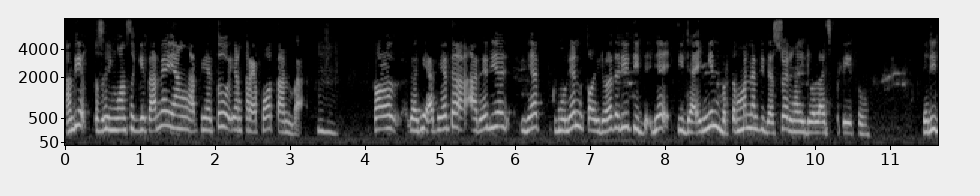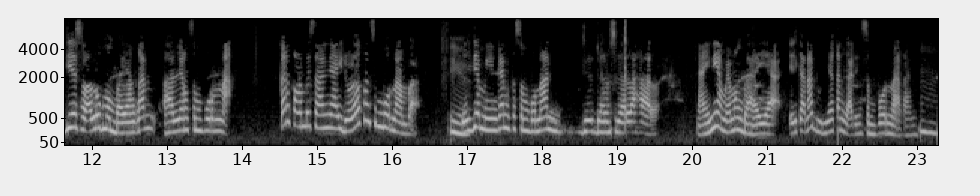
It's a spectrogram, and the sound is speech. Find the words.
nanti lingkungan sekitarnya yang artinya itu yang kerepotan mbak. Hmm. kalau jadi artinya itu ada dia dia kemudian kalau idola tadi tidak dia tidak ingin berteman dan tidak sesuai dengan idola seperti itu. Jadi dia selalu membayangkan hal yang sempurna. Kan kalau misalnya idola kan sempurna mbak. Iya. jadi dia menginginkan kesempurnaan dalam segala hal. Nah ini yang memang bahaya. Jadi karena dunia kan nggak ada yang sempurna kan. Hmm.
